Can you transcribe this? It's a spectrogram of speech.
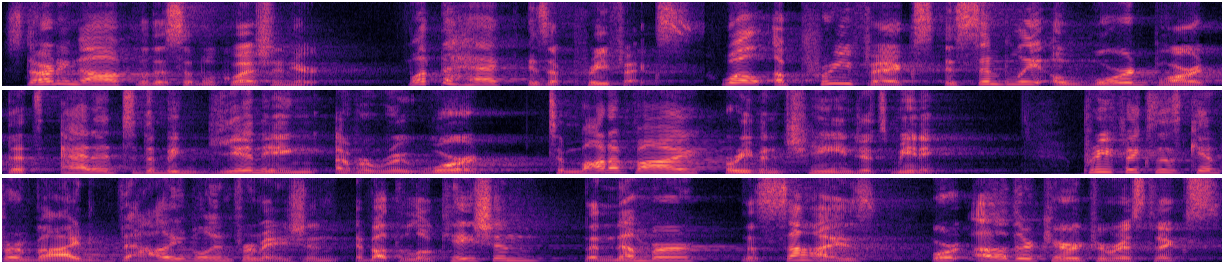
Starting off with a simple question here. What the heck is a prefix? Well, a prefix is simply a word part that's added to the beginning of a root word to modify or even change its meaning. Prefixes can provide valuable information about the location, the number, the size, or other characteristics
